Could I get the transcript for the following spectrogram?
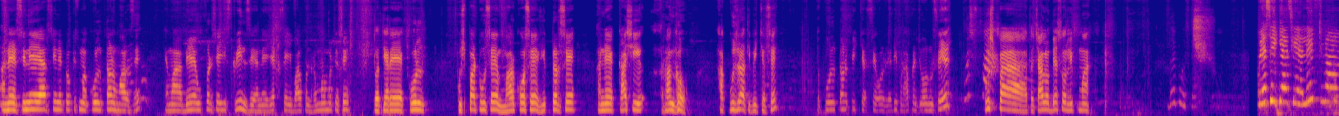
અને સિને એઆરસીની ટોકીસમાં કુલ ત્રણ માળ છે. એમાં બે ઉપર છે એ સ્ક્રીન છે અને એક છે એ બાળકોને રમવા માટે છે. તો અત્યારે કુલ પુષ્પા ટુ છે માર્કો છે વિક્ટર છે અને કાશી રાંઘવ. આ ગુજરાતી પિક્ચર છે. તો કુલ ત્રણ પિક્ચર છે ઓલરેડી પણ આપણે જોવાનું છે પુષ્પા. તો ચાલો બેસો લિફ્ટમાં બેસી ગયા છીએ લિફ્ટમાં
